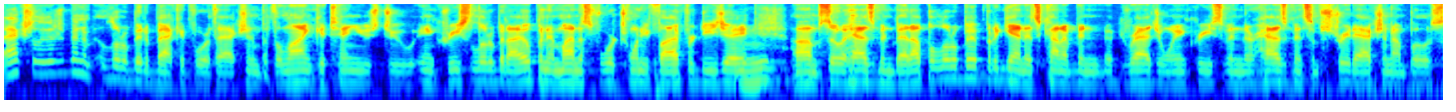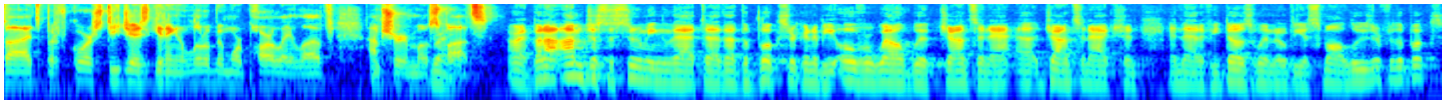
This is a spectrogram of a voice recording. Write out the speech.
Actually, there's been a little bit of back and forth action, but the line continues to increase a little bit. I opened at minus 425 for DJ, mm-hmm. um, so it has been bet up a little bit. But again, it's kind of been a gradual increase. I mean, there has been some straight action on both sides, but of course, DJ is getting a little bit more parlay love, I'm sure, in most right. spots. All right, but I, am just assuming that uh, that the books are going to be overwhelmed with Johnson uh, Johnson action, and that if he does win, it'll be a small loser for the books.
